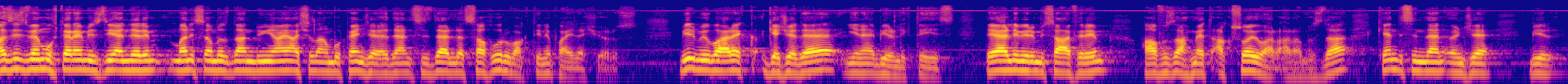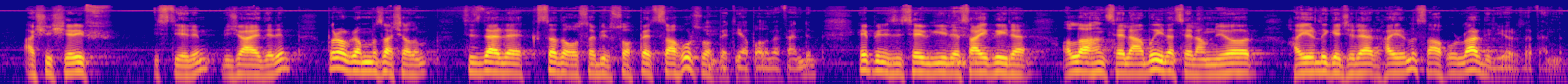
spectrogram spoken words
Aziz ve muhterem izleyenlerim, Manisa'mızdan dünyaya açılan bu pencereden sizlerle sahur vaktini paylaşıyoruz. Bir mübarek gecede yine birlikteyiz. Değerli bir misafirim Hafız Ahmet Aksoy var aramızda. Kendisinden önce bir aşı şerif isteyelim, rica edelim. Programımızı açalım. Sizlerle kısa da olsa bir sohbet, sahur sohbeti yapalım efendim. Hepinizi sevgiyle, saygıyla, Allah'ın selamıyla selamlıyor Hayırlı geceler, hayırlı sahurlar diliyoruz efendim.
